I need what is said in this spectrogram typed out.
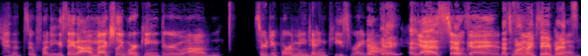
Yeah, that's so funny you say that. I'm actually working through um, searching for and maintaining peace right now. Okay. okay. Yes, so that's, good. That's one so, of my favorites. So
